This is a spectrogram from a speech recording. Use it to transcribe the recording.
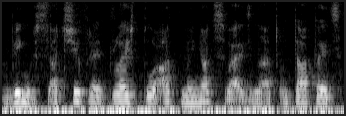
viņus atšifrēt, lai to atmiņu atsvaidzinātu. Un tāpēc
